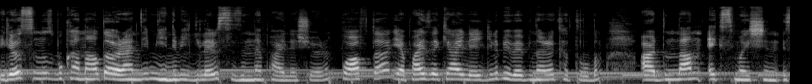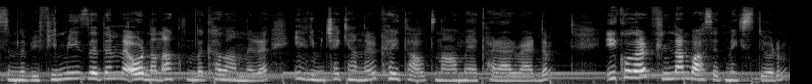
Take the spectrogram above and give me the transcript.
Biliyorsunuz bu kanalda öğrendiğim yeni bilgileri sizinle paylaşıyorum. Bu hafta yapay zeka ile ilgili bir webinara katıldım. Ardından Ex Machine isimli bir filmi izledim ve oradan aklımda kalanları, ilgimi çekenleri kayıt altına almaya karar verdim. İlk olarak filmden bahsetmek istiyorum.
